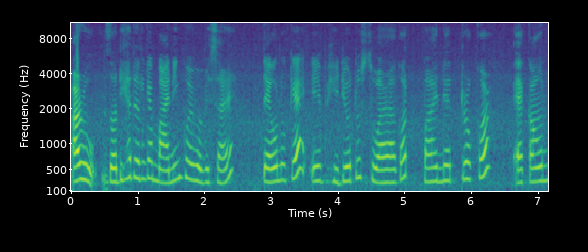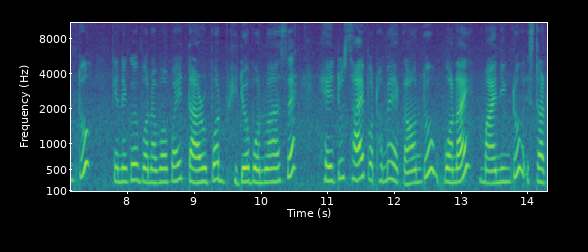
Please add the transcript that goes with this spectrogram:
আৰু যদিহে তেওঁলোকে মাইনিং কৰিব বিচাৰে তেওঁলোকে এই ভিডিঅ'টো চোৱাৰ আগত পাই নেটৱৰ্কৰ একাউণ্টটো কেনেকৈ বনাব পাৰি তাৰ ওপৰত ভিডিঅ' বনোৱা আছে সেইটো চাই প্ৰথমে একাউণ্টটো বনাই মাইনিংটো ষ্টাৰ্ট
